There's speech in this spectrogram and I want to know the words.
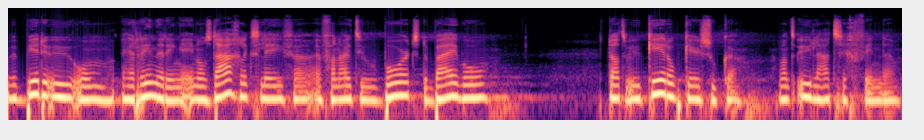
We bidden u om herinneringen in ons dagelijks leven en vanuit uw woord, de Bijbel, dat we u keer op keer zoeken, want u laat zich vinden.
